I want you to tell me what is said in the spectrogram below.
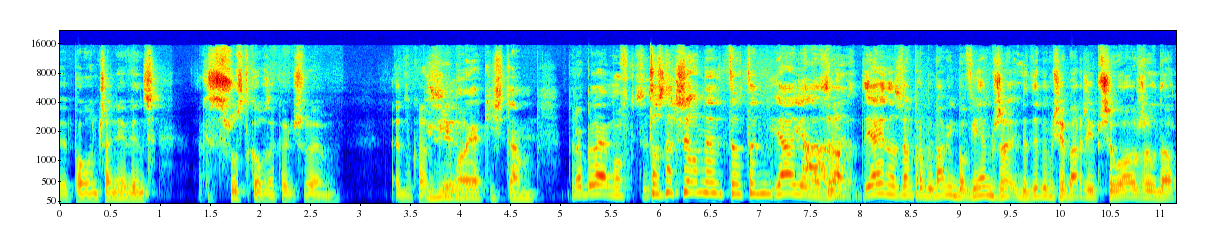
yy, połączenie, więc z szóstką zakończyłem edukację. I mimo jakichś tam problemów. To znaczy one, to, to ja, je Ale... nazywam, ja je nazywam problemami, bo wiem, że gdybym się bardziej przyłożył do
